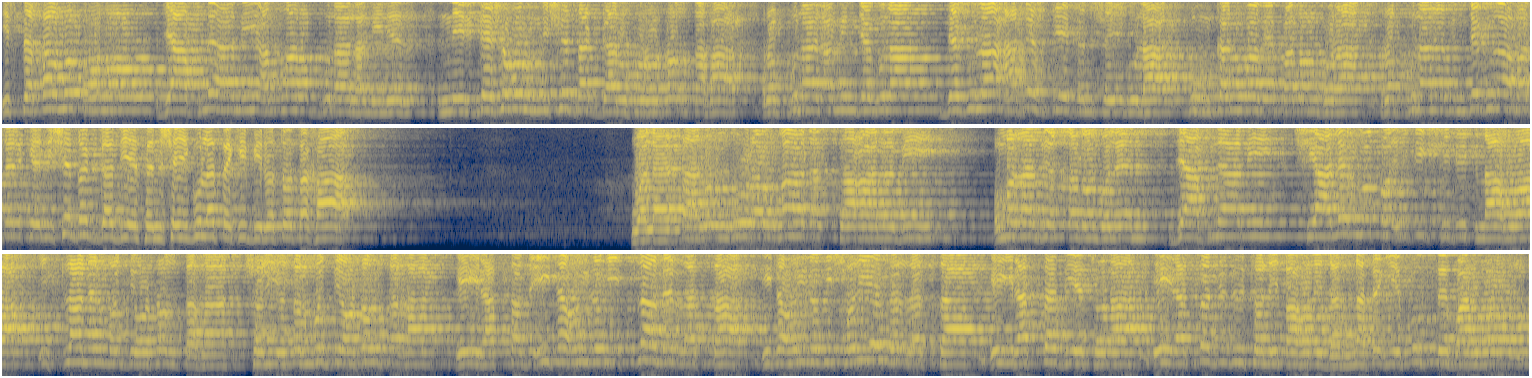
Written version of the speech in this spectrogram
ইস্তেকামত হলো যে আপনি, আমি আল্লাহ রব্বুল আলমিনের নির্দেশ এবং নিষেধাজ্ঞার উপর অটল তাহা রব্বুল আলমিন যেগুলা যেগুলা আদেশ দিয়েছেন সেইগুলা পুঙ্খানুভাবে পালন করা, রব্বুল আলমিন যেগুলা আমাদেরকে নিষেধাজ্ঞা দিয়েছেন সেইগুলা থেকে বিরত থাকা। ওয়ালা তারুগু রাওয়াদাস সালাবি উমর রাজি বলেন, যে আপনি আমি শিয়ালের মতো এদিক সিদিক না হওয়া, ইসলামের মধ্যে অটল থাকা, শরীয়তের মধ্যে অটল থাকা এই রাস্তা এইটা হইল ইসলামের রাস্তা, এটা হইল কি শরীয়তের রাস্তা। এই রাস্তা দিয়ে চলা, এই রাস্তা যদি চলি তাহলে জান্নাতে গিয়ে পৌঁছতে পারব।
